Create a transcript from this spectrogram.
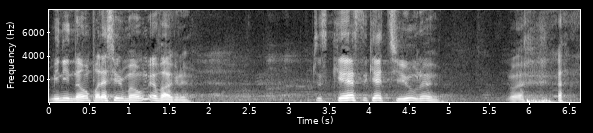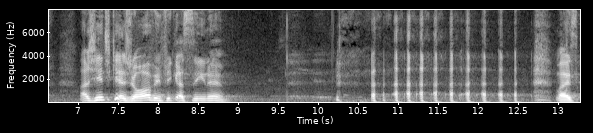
Meninão, parece irmão, né, Wagner? A gente esquece que é tio, né? A gente que é jovem fica assim, né? Mas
